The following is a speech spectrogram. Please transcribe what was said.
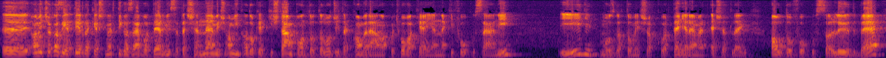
5, ami csak azért érdekes, mert igazából természetesen nem, és amint adok egy kis támpontot a Logitech kamerának, hogy hova kelljen neki fókuszálni, így mozgatom, és akkor tenyeremet esetleg autofókusszal lőd be,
